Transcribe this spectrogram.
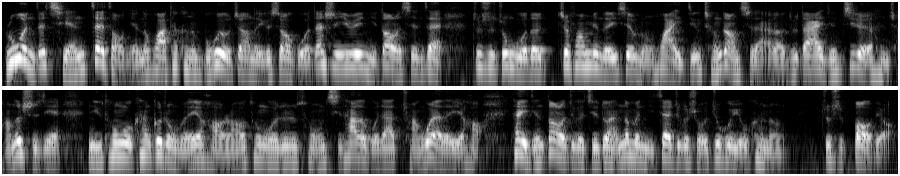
如果你在前再早年的话，它可能不会有这样的一个效果。但是因为你到了现在，就是中国的这方面的一些文化已经成长起来了，就大家已经积累了很长的时间。你通过看各种文也好，然后通过就是从其他的国家传过来的也好，它已经到了这个阶段。那么你在这个时候就会有可能就是爆掉，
